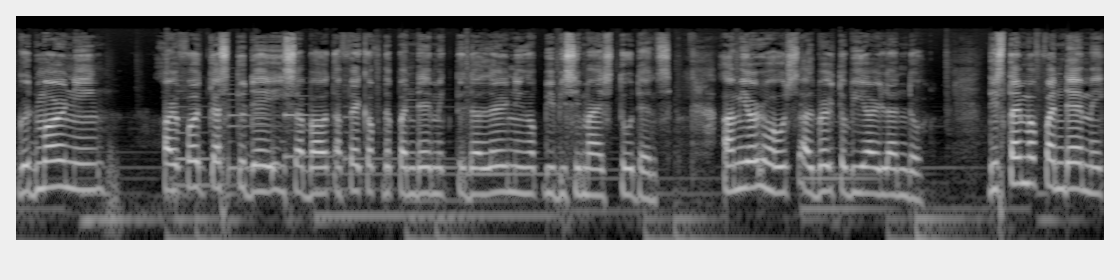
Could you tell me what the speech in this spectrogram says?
Good morning. Our podcast today is about effect of the pandemic to the learning of BBC My students. I'm your host Alberto B. Arlando. This time of pandemic,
